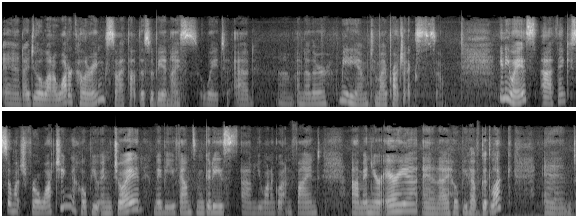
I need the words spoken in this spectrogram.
and I do a lot of watercoloring, so I thought this would be a nice way to add um, another medium to my projects. So. Anyways, uh, thank you so much for watching. I hope you enjoyed. Maybe you found some goodies um, you want to go out and find um, in your area, and I hope you have good luck. And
